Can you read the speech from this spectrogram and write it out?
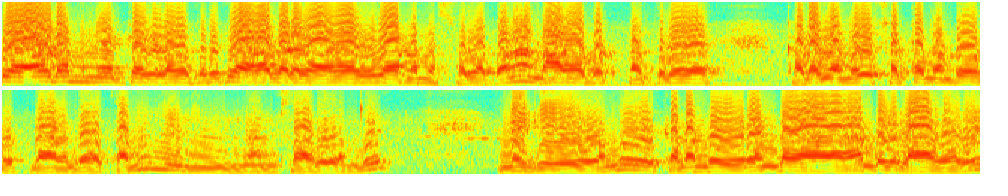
திராவிட முன்னேற்ற கழகத்திற்கு ஆதரவாக உதாரணமாக சொல்லப்போனால் நாகப்பட்டினத்தில் கடந்த முறை சட்டமன்ற உறுப்பினர் இருந்த தமிழ் அன்சாரி வந்து இன்னைக்கு வந்து கடந்த இரண்டு ஆண்டுகளாகவே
